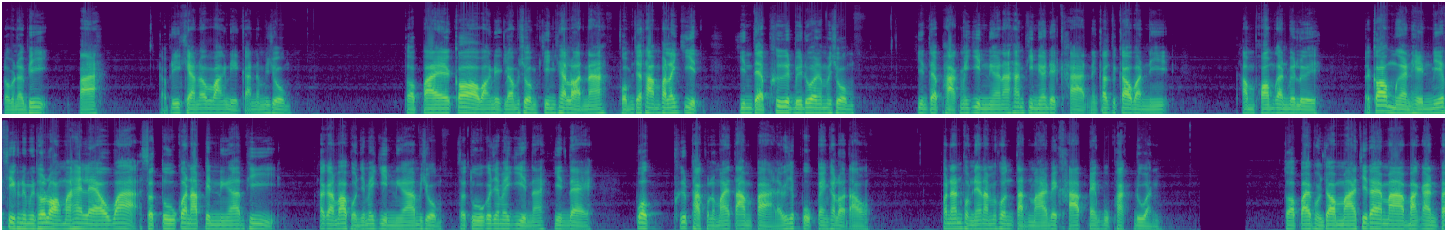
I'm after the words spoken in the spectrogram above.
ลงมาพี่ไปกับที่แคมป์แล้ววางเด็กกันท่านผู้ชม ต่อไปก็วางเด็กแล้วผู้ชมกินแครอทนะ ผมจะทำภารกิจกินแต่พืชไปด้วยนะผู้ชม กินแต่ผักไม่กินเนื้อนะห้ามกินเนื้อเด็ดขาดใน99วันนี้ทำพร้อมกันไปเลย แล้วก็เหมือนเห็นมี FC คนนึงมีทดลองมาให้แล้วว่าศัตรูก็นับเป็นเนื้อพี่ ถ้ากันว่าผมจะไม่กินเนื้อผู้ชมศัตรูก็จะไม่กินนะ กินแต่พวกพืชผักผลไม้ตามป่าแล้วก็จะปลูกแปลงแครอทเอา เพราะนั้นผมแนะนำให้คนตัดไม้ไปครับแปลงปลูกผักด่วน ต่อไปผมจะเอาไม้ที่ได้มาบางอันไป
